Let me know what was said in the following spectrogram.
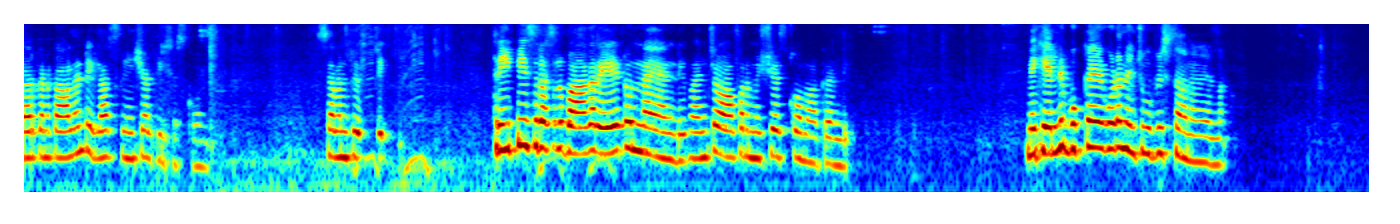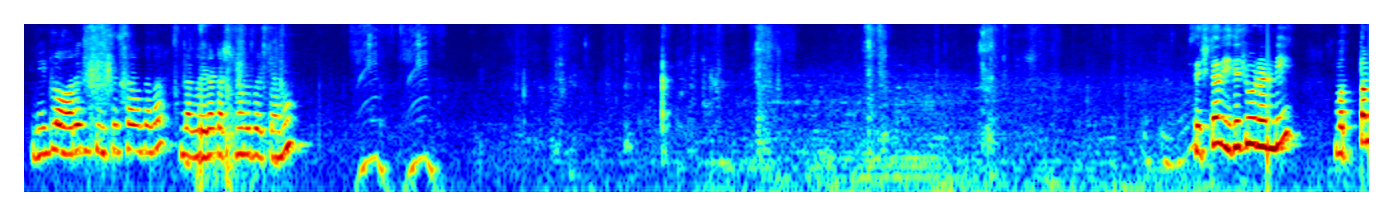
ఎవరికైనా కావాలంటే ఇలా స్క్రీన్ షాట్ తీసేసుకోండి. Seven fifty. త్రీ పీస్ అసలు బాగా రేట్ ఉన్నాయండి. మంచి ఆఫర్ మిస్ చేసుకోమాకండి. మీకు ఎన్ని బుక్ అయ్యా కూడా నేను చూపిస్తాను నిన్న. దీంట్లో ఆరెంజ్ తీసేసావు కదా నాకు వేరే కస్టమర్ పెట్టాను. సిస్టర్ ఇది చూడండి. మొత్తం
